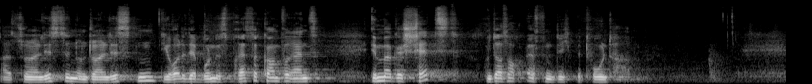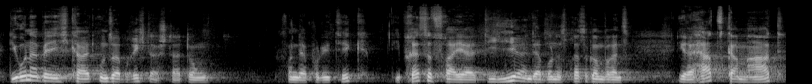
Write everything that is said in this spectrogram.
als Journalistinnen und Journalisten, die Rolle der Bundespressekonferenz immer geschätzt und das auch öffentlich betont haben. Die Unabhängigkeit unserer Berichterstattung von der Politik, die Pressefreiheit, die hier in der Bundespressekonferenz ihre Herzkammer hat,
